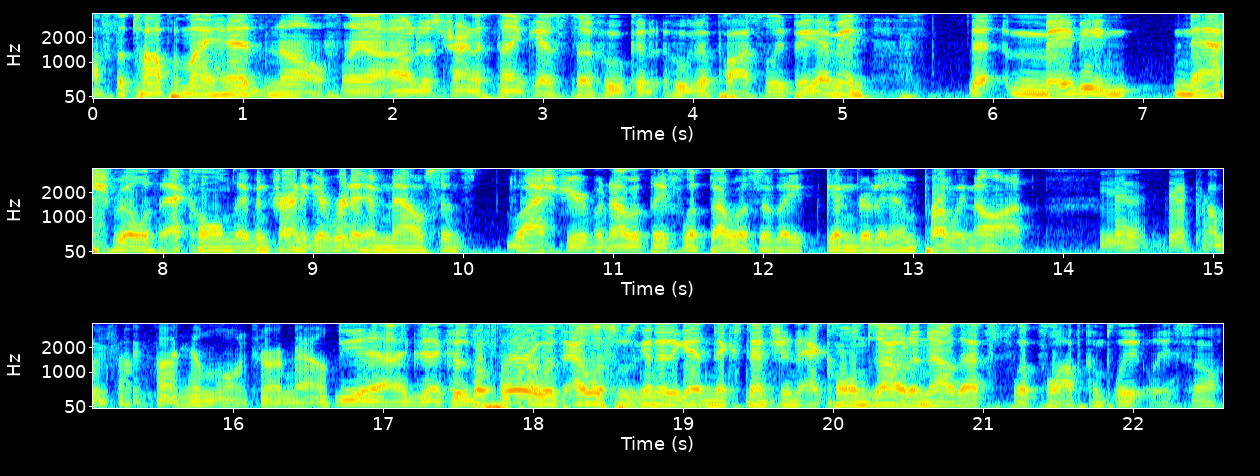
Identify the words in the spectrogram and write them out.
Off the top of my head, no. Like I- I'm just trying to think as to who could who could possibly be. I mean, th- maybe Nashville with Ekholm. They've been trying to get rid of him now since last year, but now that they flipped Ellis, are they getting rid of him? Probably not. Yeah, they're probably trying to sign him long term now. Yeah, exactly. Because before it was Ellis was going to get an extension, Ekholm's out, and now that's flip flop completely. So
